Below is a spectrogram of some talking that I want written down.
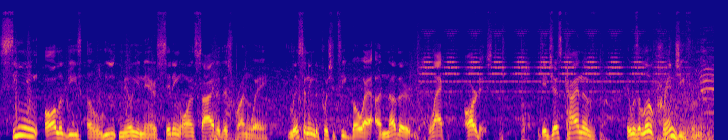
seeing all of these elite millionaires sitting on side of this runway, listening to Pusha T go at another black artist, it just kind of it was a little cringy for me.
